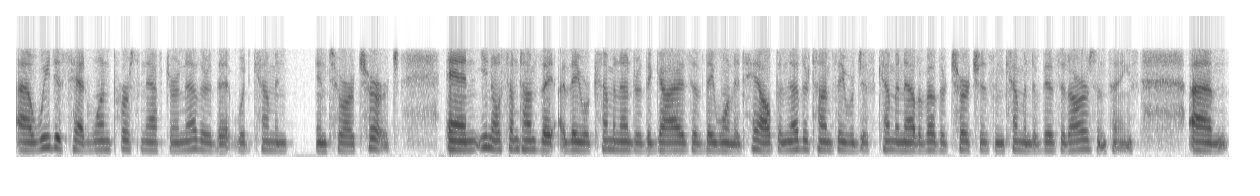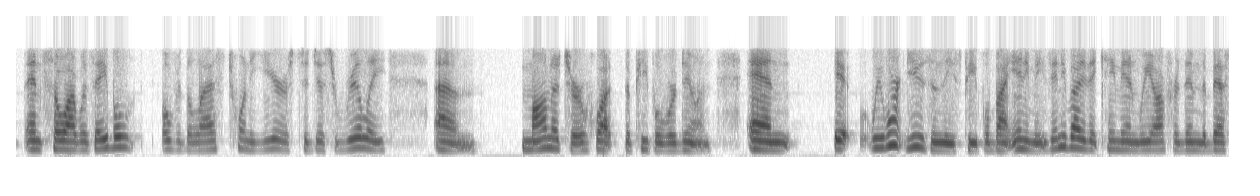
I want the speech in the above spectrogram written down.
uh, we just had one person after another that would come in into our church. And you know, sometimes they they were coming under the guise of they wanted help, and other times they were just coming out of other churches and coming to visit ours and things. Um and so I was able over the last 20 years to just really um monitor what the people were doing and it we weren't using these people by any means anybody that came in we offered them the best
